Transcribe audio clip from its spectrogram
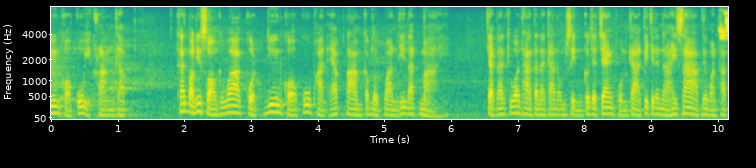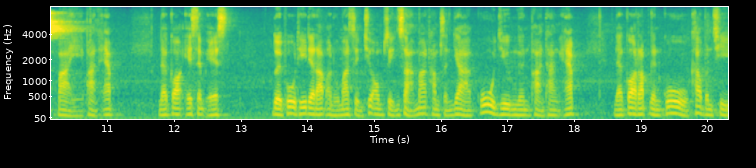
ยื่นขอกู้อีกครั้งครับ ขั้นตอนที่ 2 คือว่ากดยื่นขอกู้ผ่านแอป ตามกำหนดวันที่นัดหมาย จากนั้นคือว่าทางธนาคารออมสินก็จะแจ้งผลการพิจารณาให้ทราบในวันถัดไปผ่านแอป แล้วก็ SMS โดยผู้ที่ได้รับอนุมัติสินเชื่ออมสินสามารถทำสัญญากู้ยืมเงินผ่านทางแอป แล้วก็รับเงินกู้เข้าบัญชี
